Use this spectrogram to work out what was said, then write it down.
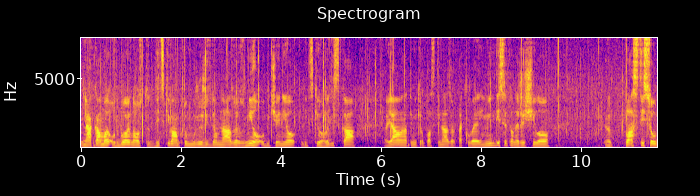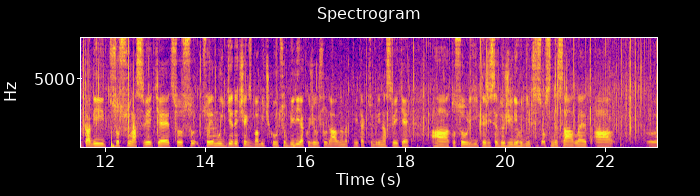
nějaká moje odbornost, vždycky vám k tomu můžu říct jenom názor z mého obyčejného lidského hlediska. Já mám na ty mikroplasty názor takový, nikdy se to neřešilo, Plasty jsou tady, co jsou na světě, co, co je můj dědeček s babičkou, co byli, jakože už jsou dávno mrtví, tak co byli na světě. A to jsou lidi, kteří se dožili hodně přes 80 let a uh,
